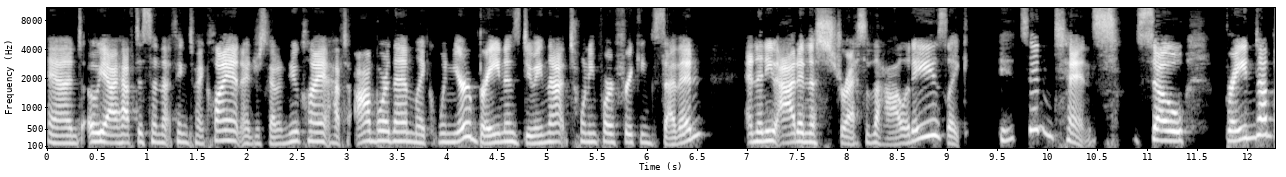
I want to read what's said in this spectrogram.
And oh yeah, I have to send that thing to my client. I just got a new client, I have to onboard them. Like when your brain is doing that 24 freaking seven, and then you add in the stress of the holidays, like it's intense. So brain dump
